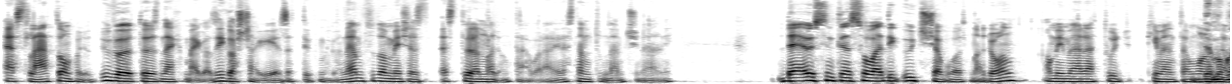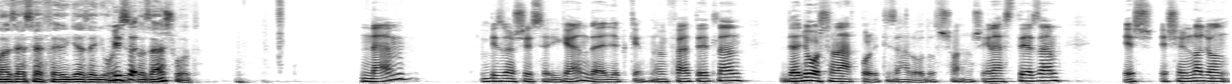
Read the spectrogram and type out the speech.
ezt látom, hogy ott üvöltöznek, meg az igazságérzetük, meg a nem tudom, és ez, ez tőlem nagyon távol áll, én ezt nem tudnám csinálni. De őszintén szóval eddig ügy se volt nagyon, ami mellett úgy kimentem volna. De maga az SFE ügy, ez egy ordítozás volt? Nem, bizonyos része igen, de egyébként nem feltétlen, de gyorsan átpolitizálódott sajnos. Én ezt érzem, és, és én nagyon,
